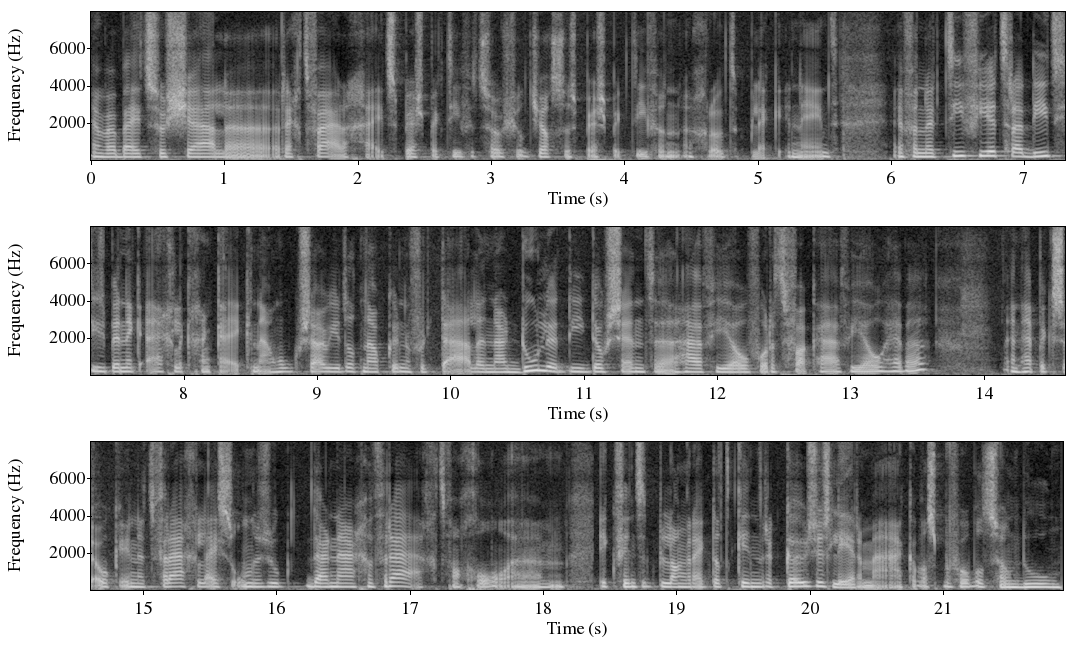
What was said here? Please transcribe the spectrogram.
En waarbij het sociale rechtvaardigheidsperspectief, het social justice perspectief, een, grote plek inneemt. En vanuit die vier tradities ben ik eigenlijk gaan kijken, nou, hoe zou je dat nou kunnen vertalen naar doelen die docenten HVO voor het vak HVO hebben. En heb ik ze ook in het vragenlijstonderzoek daarnaar gevraagd. Van goh, um, ik vind het belangrijk dat kinderen keuzes leren maken. Was bijvoorbeeld zo'n doel.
